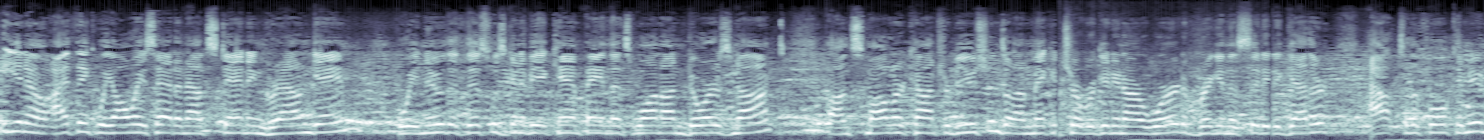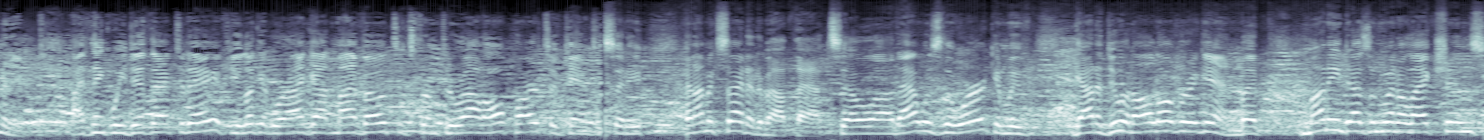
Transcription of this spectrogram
You know, I think we always had an outstanding ground game. We knew that this was going to be a campaign that's won on doors knocked, on smaller contributions, and on making sure we're getting our word of bringing the city together out to the full community. I think we did that today. If you look at where I got my votes, it's from throughout all parts of Kansas City, and I'm excited about that. So uh, that was the work, and we've got to do it all over again again. But money doesn't win elections,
